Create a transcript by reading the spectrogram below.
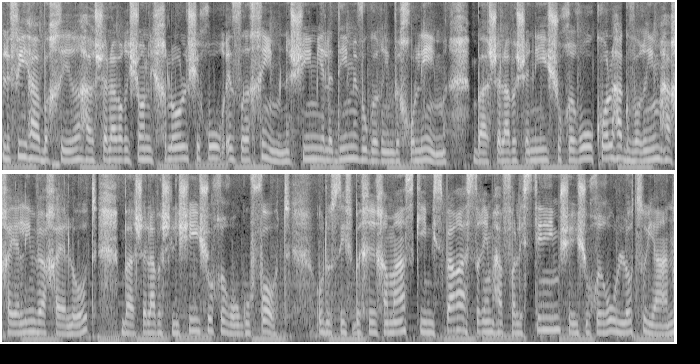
לפי הבכיר, השלב הראשון יכלול שחרור אזרחים, נשים, ילדים, מבוגרים וחולים. בשלב השני ישוחררו כל הגברים החיילים והחיילות, בשלב השלישי שוחררו גופות. עוד הוסיף בכיר חמאס כי מספר האסירים הפלסטינים שישוחררו לא צוין,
